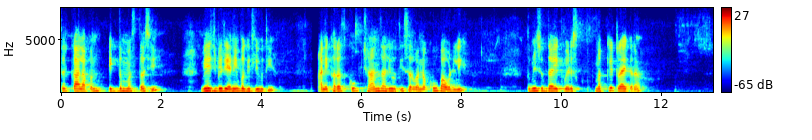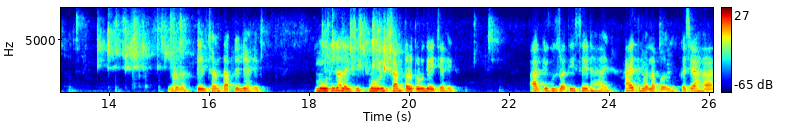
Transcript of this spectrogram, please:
तर काल आपण एकदम मस्त अशी व्हेज बिर्याणी बघितली होती. आणि खरंच खूप छान झाली होती सर्वांना खूप आवडली. तुम्ही सुद्धा एक वेळेस नक्की ट्राय करा. हे बघा तेल छान तापलेले आहे. मोहरी घालायची. मोहरी छान तडतडू द्यायची आहे. R K Gujarati said hi hi तुम्हाला पण. कसे आहात?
